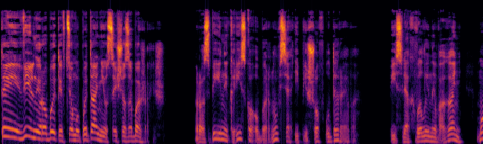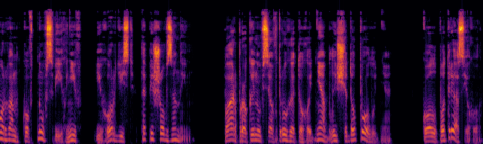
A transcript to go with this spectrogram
Ти вільний робити в цьому питанні все, що забажаєш. Розбійник різко обернувся і пішов у дерева. Після хвилини вагань Морган ковтнув свій гнів і гордість та пішов за ним. Пар прокинувся вдруге того дня ближче до полудня. Кол потряс його,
